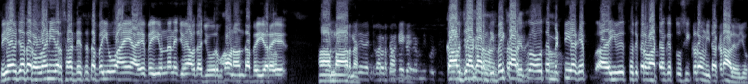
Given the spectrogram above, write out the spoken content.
ਵੀ ਇਹ ਜ਼ਿਆਦਾ ਰੌਲਾ ਨਹੀਂ ਯਾਰ ਸਾਡੇ ਤੇ ਤਾਂ ਬਈ ਉਹ ਆਏ ਆਏ ਬਈ ਉਹਨਾਂ ਨੇ ਜਿਵੇਂ ਆਪਦਾ ਜ਼ੋਰ ਵਿਖਾਉਣਾ ਹੁੰਦਾ ਬਈ ਯਾਰ ਇਹ ਹਾਂ ਮਾਰਨਾ। ਪਾ ਕਬਜ਼ਾ ਕਰਨ ਦੀ। ਬਈ ਕਰ ਉਹ ਤੇ ਮਿੱਟੀ ਆ ਕੇ ਆਈ ਇੱਥੋਂ ਤੇ ਕਰਵਾਟਾਂ ਕਿ ਤੁਸੀਂ ਕਢਾਉਣੀ ਤਾਂ ਕਢਾ ਲਿਓ ਜੋ।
